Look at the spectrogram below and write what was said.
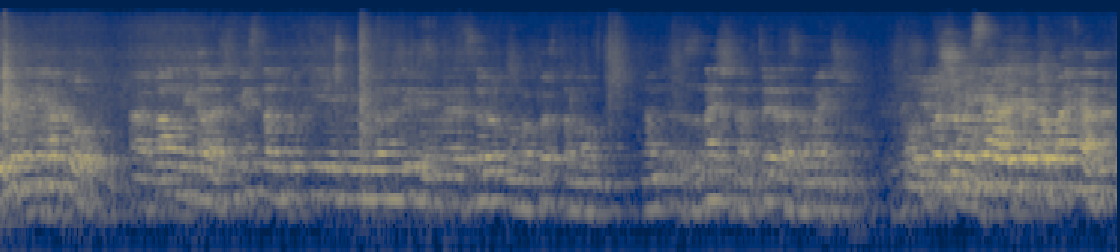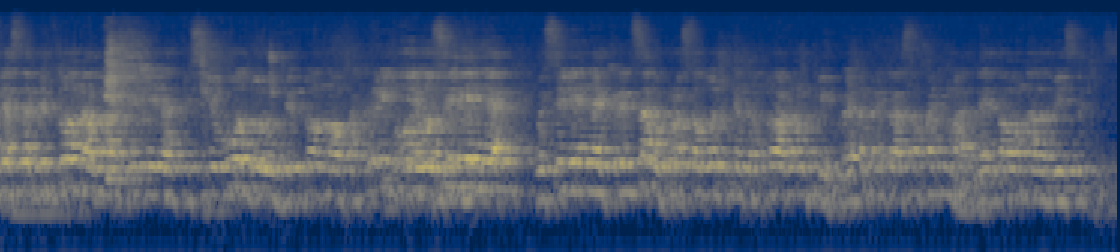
Или вы не готовы? А, Павло Николаевич, вместо 2,1 мільйона гривень ми це робимо коштом нам значно в три рази менше. Ну, то, что вы делаете, то понятно. Вместо бетона вы отвести воду, бетонного покрытия, Воду. усиление, усиление крыльца, вы просто ложите тротуарную плитку. Это прекрасно понимаю. Для этого вам надо 200 тысяч.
